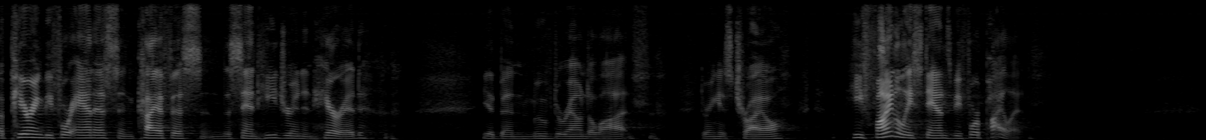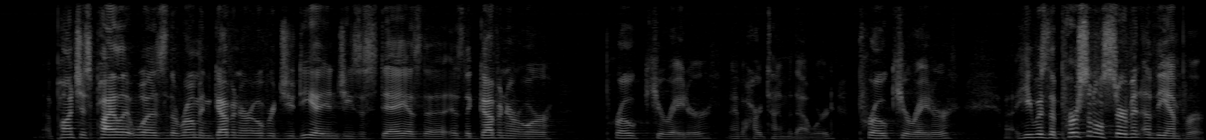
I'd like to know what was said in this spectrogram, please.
appearing before Annas and Caiaphas and the Sanhedrin and Herod, he had been moved around a lot during his trial, he finally stands before Pilate. Pontius Pilate was the Roman governor over Judea in Jesus' day as the, as the governor or procurator. I have a hard time with that word. Procurator. Uh, he was the personal servant of the emperor.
